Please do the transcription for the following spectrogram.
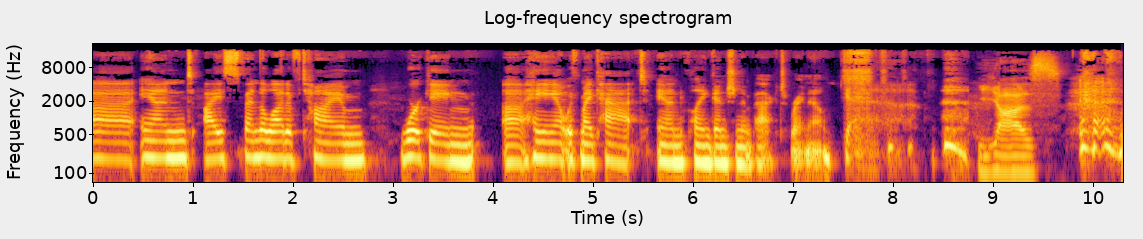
Uh, and I spend a lot of time working, uh, hanging out with my cat, and playing Genshin Impact right now. Yeah. Yas.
